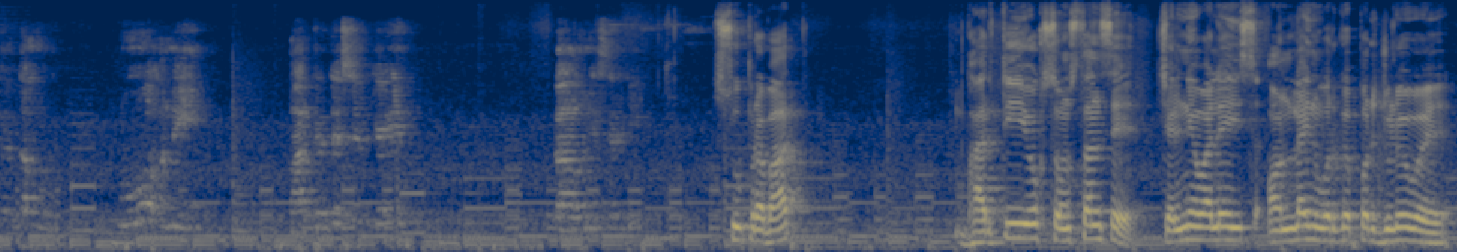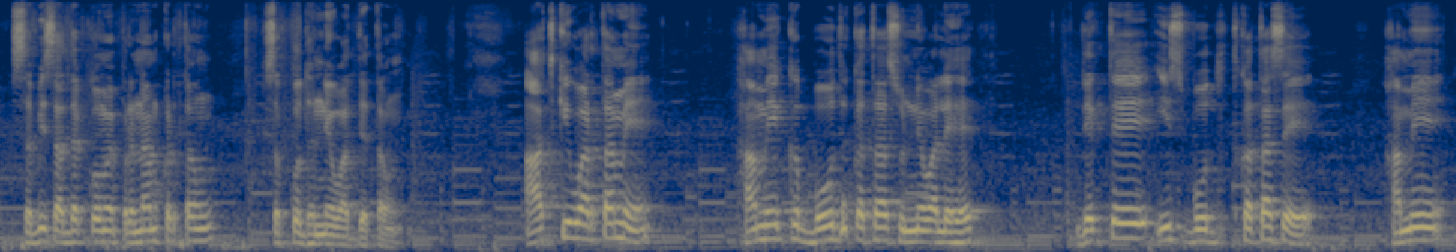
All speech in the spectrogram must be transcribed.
करता हूँ वो हमें मार्गदर्शन करें सुप्रभात। भारतीय योग संस्थान से चलने वाले इस ऑनलाइन वर्ग पर जुड़े हुए सभी साधक को मैं प्रणाम करता हूँ, सबको धन्यवाद देता हूँ। आज की वार्ता में हम एक बौद्ध कथा सुनने वाले हैं। देखते इस बौद्ध कथा से हमें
